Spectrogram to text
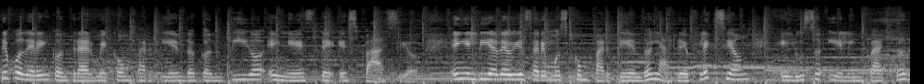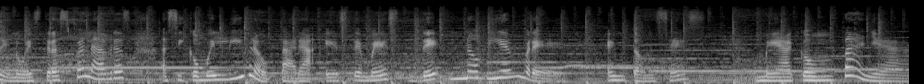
de poder encontrarme compartiendo contigo en este espacio. En el día de hoy estaremos compartiendo la reflexión, el uso y el impacto de nuestras palabras, así como el libro para este mes de noviembre. Entonces, ¿me acompañas?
